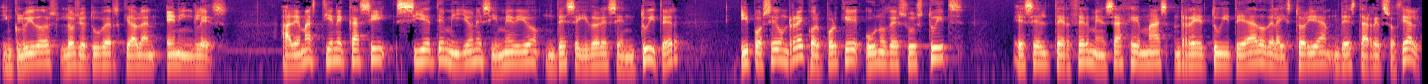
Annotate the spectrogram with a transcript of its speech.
incluidos los youtubers que hablan en inglés. Además tiene casi 7 millones y medio de seguidores en Twitter y posee un récord porque uno de sus tweets es el tercer mensaje más retuiteado de la historia de esta red social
